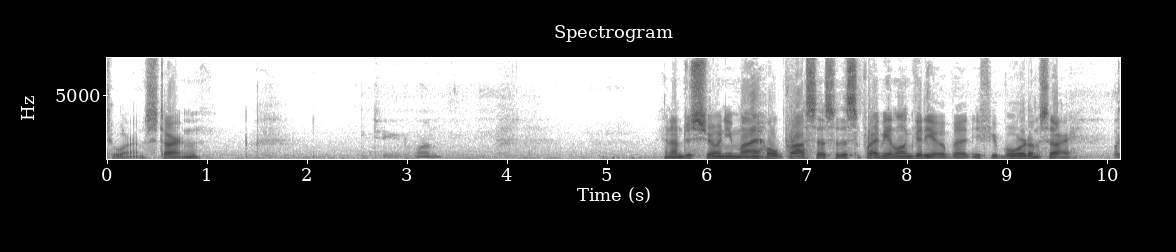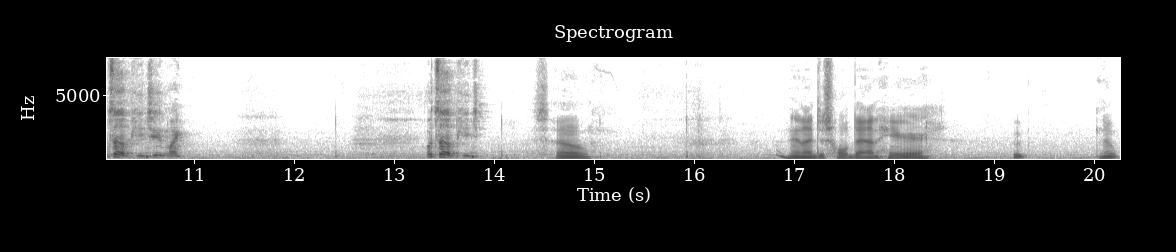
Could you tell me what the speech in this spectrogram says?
to where I'm starting. Two, one. And I'm just showing you my whole process. So this will probably be a long video, but if you're bored, I'm sorry. What's up, YouTube? Mike? What's up, YouTube? So then I just hold down here. Oop. Nope.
